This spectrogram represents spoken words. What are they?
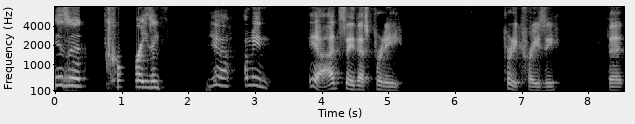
Is it crazy? Yeah, I mean, yeah, I'd say that's pretty pretty crazy that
